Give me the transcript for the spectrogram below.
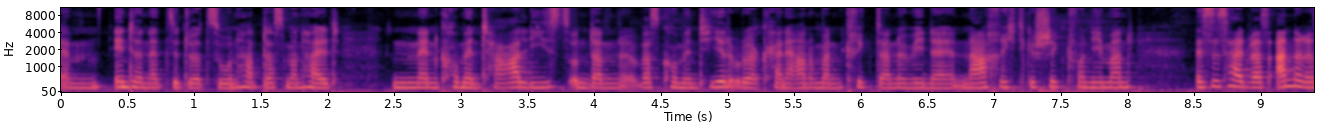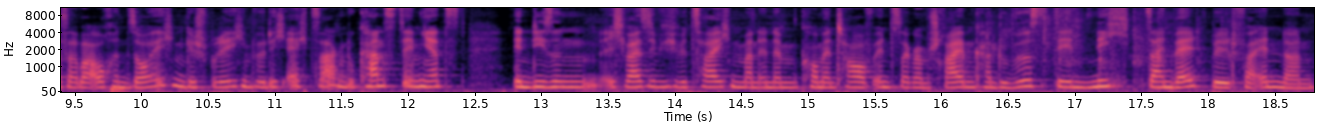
ähm, Internetsituation hat, dass man halt einen Kommentar liest und dann was kommentiert oder keine Ahnung, man kriegt dann irgendwie eine Nachricht geschickt von jemand. Es ist halt was anderes, aber auch in solchen Gesprächen würde ich echt sagen, du kannst dem jetzt in diesen, ich weiß nicht, wie viele Zeichen man in einem Kommentar auf Instagram schreiben kann, du wirst den nicht sein Weltbild verändern.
